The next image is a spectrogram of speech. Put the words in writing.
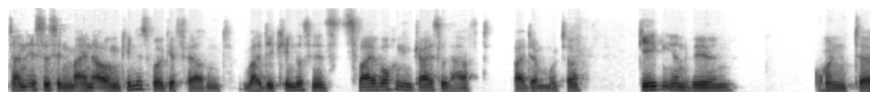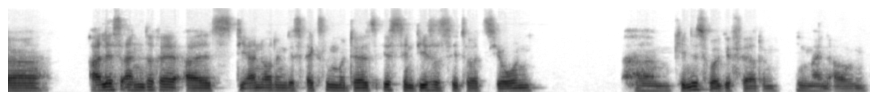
dann ist es in meinen Augen kindeswohlgefährdend, weil die Kinder sind jetzt zwei Wochen in Geiselhaft bei der Mutter gegen ihren Willen und äh, alles andere als die Anordnung des Wechselmodells ist in dieser Situation ähm, Kindeswohlgefährdung in meinen Augen.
